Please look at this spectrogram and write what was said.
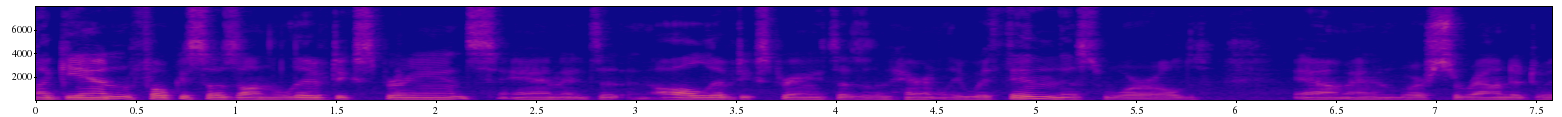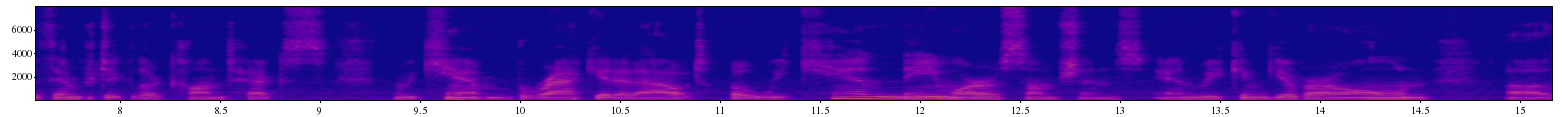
again, focuses on lived experience, and it's, all lived experience is inherently within this world, um, and we're surrounded within particular contexts. We can't bracket it out, but we can name our assumptions, and we can give our own uh,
